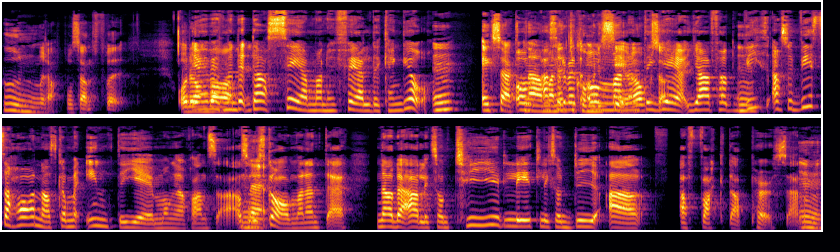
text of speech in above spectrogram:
100% fru. Och de Ja, jag bara, vet, men det, där ser man hur fel det kan gå. mm, exakt, när man alltså, inte vet, kommunicerar om man inte också. Mm. Ger, ja, för att viss, alltså, vissa hanar ska man inte ge många chanser. Alltså Nej. det ska man inte. När det är liksom tydligt, liksom du är a fucked up person. Mm.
